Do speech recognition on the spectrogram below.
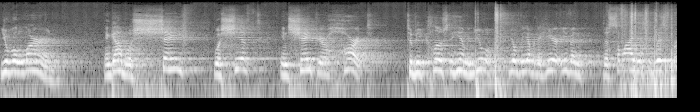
you will learn. And God will shape, will shift and shape your heart to be close to Him. And you'll, you'll be able to hear even the slightest whisper,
